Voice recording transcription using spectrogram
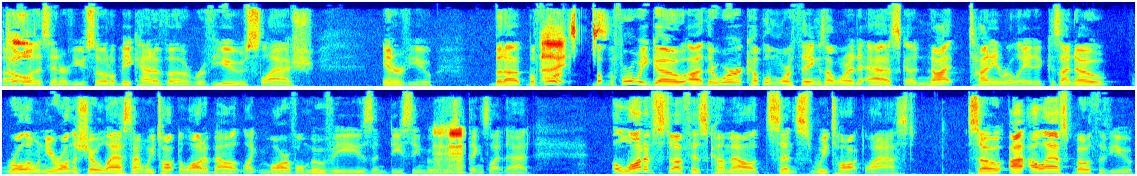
uh, cool. for this interview. So it'll be kind of a review slash interview. But uh, before nice. but before we go, uh, there were a couple more things I wanted to ask, uh, not tiny related, because I know Roland, when you were on the show last time, we talked a lot about like Marvel movies and DC movies mm-hmm. and things like that. A lot of stuff has come out since we talked last. So I, I'll ask both of you:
